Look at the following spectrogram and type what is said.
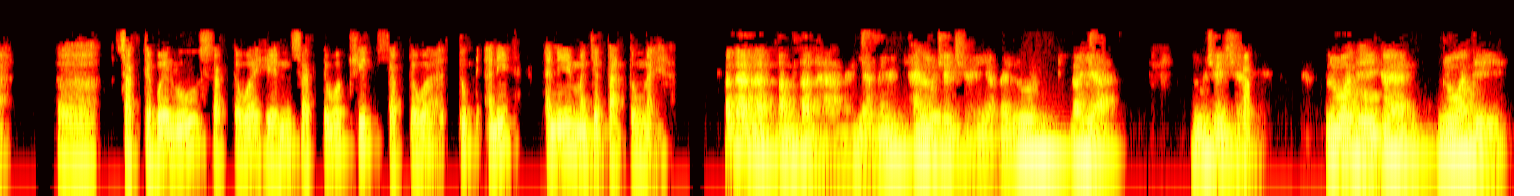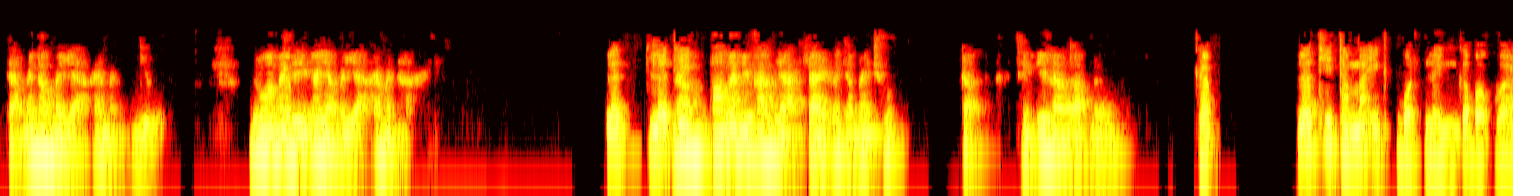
เออสักแต่ว่ารู้ สักแต่ว่าเห็น สักแต่ว่าคิด สักแต่ว่าทุกอันนี้ อันนี้มันจะตัดตรงไหนก็นั่นแหละตังตัณหาเนี่ยอย่าไม่ให้รู้เฉยๆอย่าไปรู้เราอยากรู้เฉยๆรู้ว่าดีก็รู้ว่าดี แต่ไม่ต้องไปอยากให้มันอยู่รู้ว่าไม่ดีก็อย่าไปอยากให้มันหาย และและที่พอไม่มีความอยากใจก็จะไม่ทุกข์กับ สิ่งที่เรารับรู้ครับ แล้วที่ธรรมะอีกบทหนึ่งก็บอกว่า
